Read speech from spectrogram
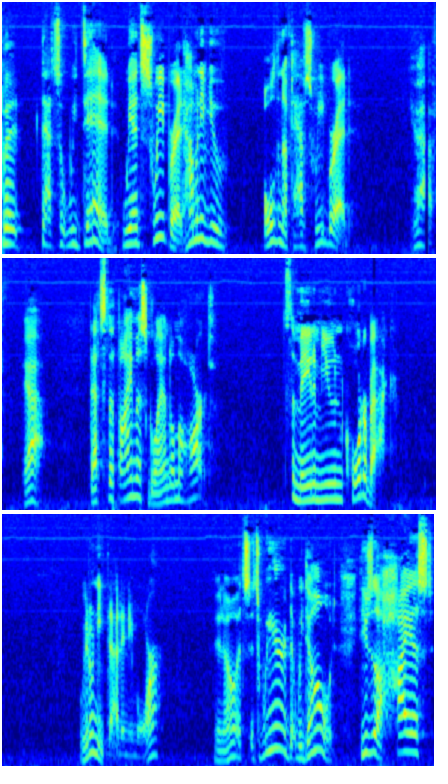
But that's what we did. We had sweetbread. How many of you old enough to have sweetbread? You have, yeah. That's the thymus gland on the heart. It's the main immune quarterback. We don't eat that anymore. You know, it's it's weird that we don't. These are the highest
